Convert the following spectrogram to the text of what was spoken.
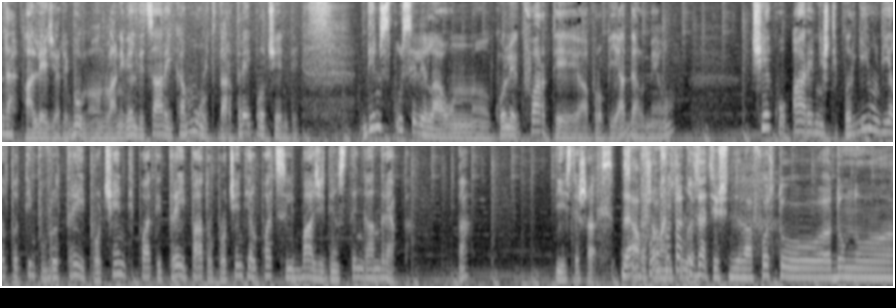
da. alegeri. Bun, la nivel de țară e cam mult, dar 3%. Din spusele la un uh, coleg foarte apropiat de al meu, Cecu are niște pârghii unde el tot timpul vreo 3%, poate 3-4%, el poate să le bage din stânga în dreapta. Da? este așa. Da, a, așa a fost acuzație și de la fostul domnul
